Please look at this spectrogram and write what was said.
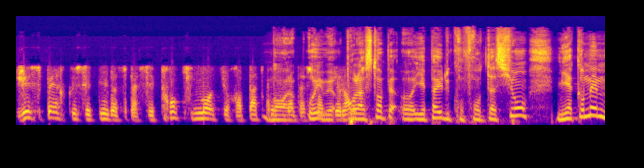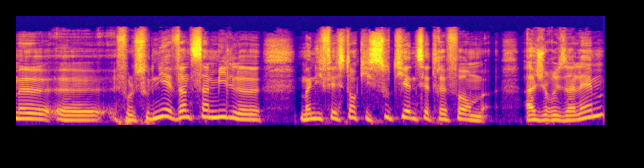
J'espère que cette nuit va se passer tranquillement et qu'il n'y aura pas de confrontation. oui, pour l'instant, il n'y a pas eu de confrontation, mais il y a quand même, il euh, euh, faut le souligner, 25 000 euh, manifestants qui soutiennent cette réforme à Jérusalem,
